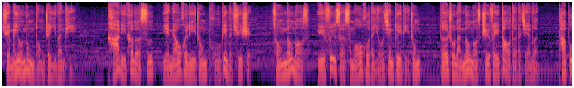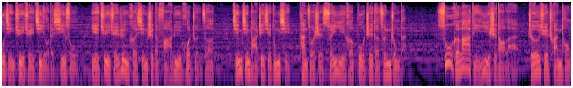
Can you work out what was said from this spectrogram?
却没有弄懂这一问题。卡里克勒斯也描绘了一种普遍的趋势，从 nomos 与 physis 模糊的有限对比中。得出了 nomos 之非道德的结论。他不仅拒绝既有的习俗，也拒绝任何形式的法律或准则，仅仅把这些东西看作是随意和不值得尊重的。苏格拉底意识到了哲学传统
